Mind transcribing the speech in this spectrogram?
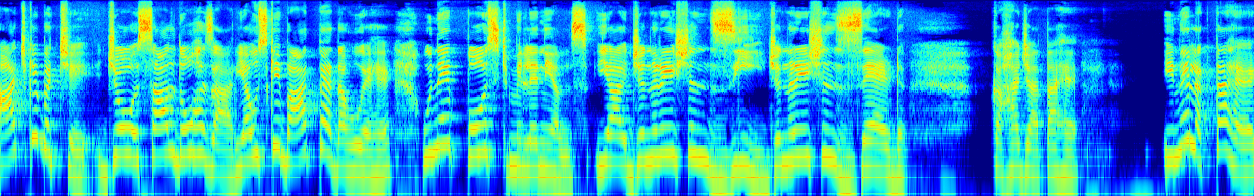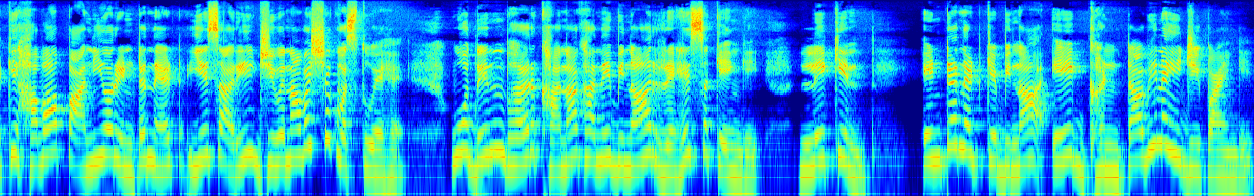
आज के बच्चे जो साल 2000 या उसके बाद पैदा हुए हैं, उन्हें पोस्ट मिलेनियल्स या जनरेशन जी जनरेशन जेड कहा जाता है। इन्हें लगता है कि हवा, पानी और इंटरनेट ये सारी जीवनावश्यक वस्तुएँ हैं। वो दिन भर खाना खाने बिना रह सकेंगे, लेकिन इंटरनेट के बिना एक घंटा भी नहीं जी पाएँगे।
